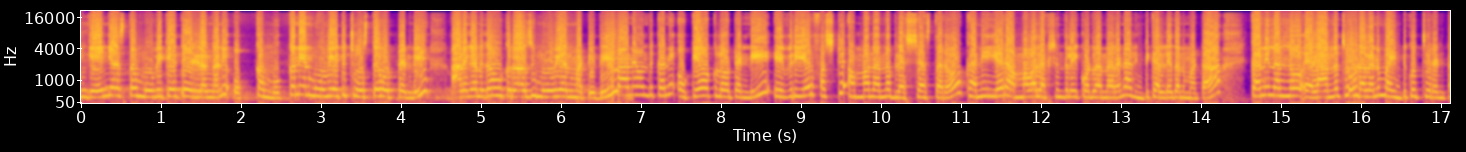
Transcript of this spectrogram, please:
ఇంకేం చేస్తాం? మూవీకి అయితే వెళ్ళాం కానీ ఒక్క ముక్క నేను మూవీ అయితే చూస్తే కొట్టండి అనగనగా ఒక రోజు మూవీ అనమాట ఇది. బానే ఉంది కానీ ఒకే ఒక లోటు అండి ఎవ్రీ ఇయర్ ఫస్ట్ అమ్మ నాన్న బ్లెస్ చేస్తారు కానీ ఇయర్ అమ్మ వాళ్ళు అక్షంతలు వేయకూడదు అన్నారని వాళ్ళ ఇంటికి వెళ్ళలేదన్నమాట. కానీ నన్ను ఎలా అన్నా చూడాలని మా ఇంటికి వచ్చారంట.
